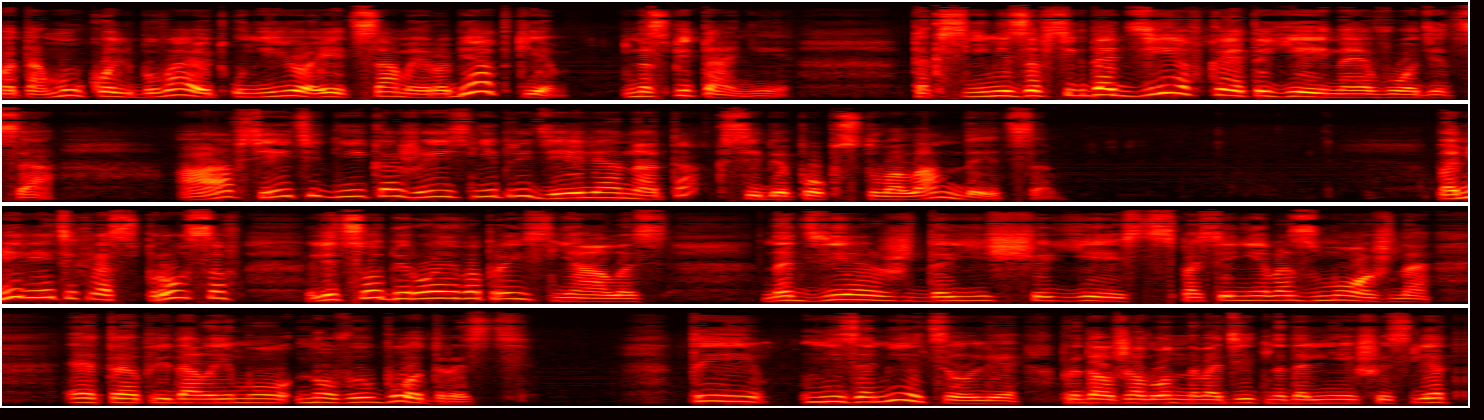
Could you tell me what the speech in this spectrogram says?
потому коль бывают у нее эти самые робятки на спитании, так с ними завсегда девка эта ейная водится. А все эти дни, кажись, не пределе она так себе попусту валандается. По мере этих расспросов лицо Бероева прояснялось. Надежда еще есть, спасение возможно. Это придало ему новую бодрость. Ты не заметил ли, продолжал он наводить на дальнейший след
